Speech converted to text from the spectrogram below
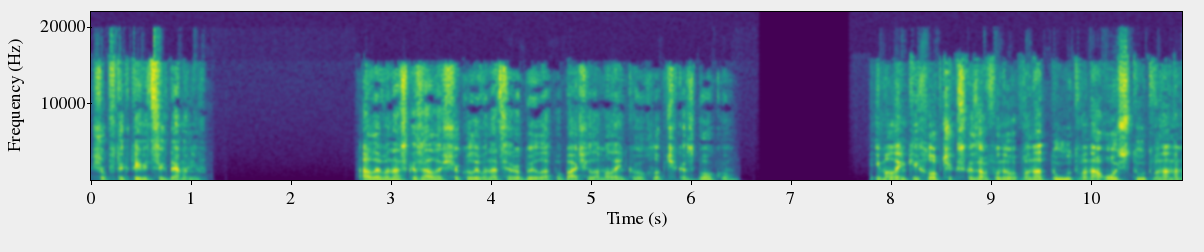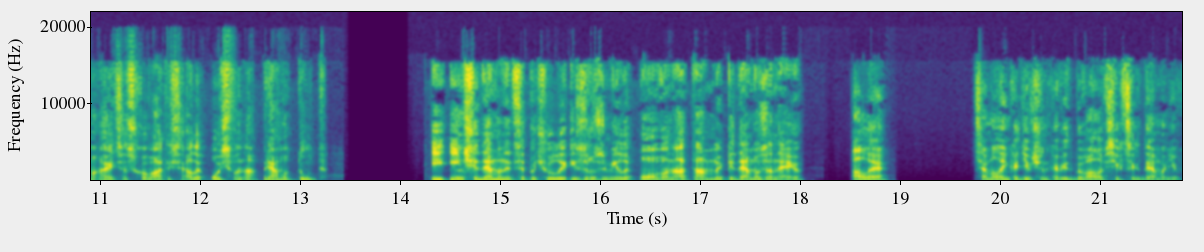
щоб втекти від цих демонів. Але вона сказала, що коли вона це робила, побачила маленького хлопчика збоку. І маленький хлопчик сказав, «Воно- вона тут, вона ось тут, вона намагається сховатися, але ось вона, прямо тут. І інші демони це почули і зрозуміли, о, вона там, ми підемо за нею. Але ця маленька дівчинка відбивала всіх цих демонів.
